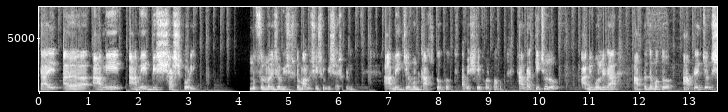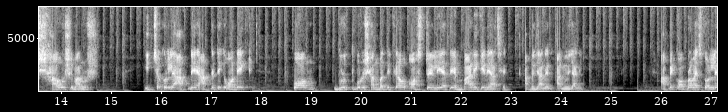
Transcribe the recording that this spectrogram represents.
তাই আমি আমি বিশ্বাস করি মুসলমান হিসেবে বিশ্বাস করি, মানুষ হিসেবে বিশ্বাস করি আমি যেমন কাজ করব আমি সেই ফল পাবো। হ্যাঁ, আমরা কিছু লোক আমি বলি না আপনাদের মতো আপনি একজন সাহসী মানুষ। ইচ্ছা করলে আপনি আপনি থেকে অনেক কম গুরুত্বপূর্ণ সাংবাদিকরাও অস্ট্রেলিয়াতে বাড়ি কিনে আছে। আপনি জানেন আমিও জানি। আপনি কম্প্রোমাইজ করলে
